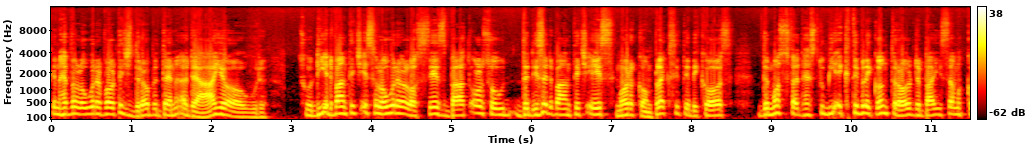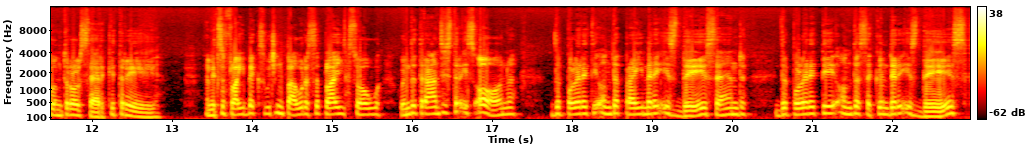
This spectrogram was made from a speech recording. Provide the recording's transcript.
can have a lower voltage drop than a diode. So the advantage is lower losses, but also the disadvantage is more complexity, because the MOSFET has to be actively controlled by some control circuitry. And it's a flyback switching power supply, so when the transistor is on, the polarity on the primary is this, and the polarity on the secondary is this.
